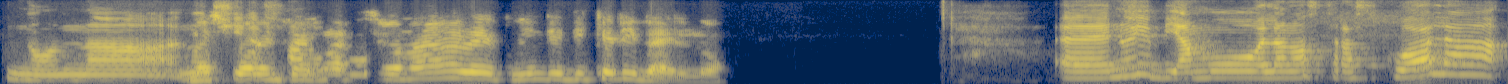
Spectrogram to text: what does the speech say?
Non, non Una scuola internazionale, quindi di che livello? Eh, noi abbiamo la nostra scuola,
